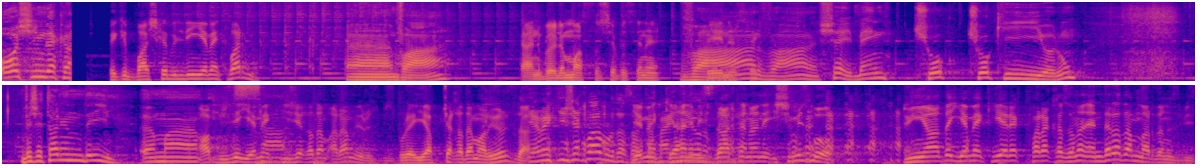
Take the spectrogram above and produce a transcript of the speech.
O şimdi kan- Peki başka bildiğin yemek var mı? Eee, var. Yani böyle Masterchef'e seni Var beğenirsek. var. Şey ben çok çok iyi yiyorum. Vejetaryen değil ama... Abi bize yemek Sa- yiyecek adam aramıyoruz. Biz burayı yapacak adam arıyoruz da. Yemek yiyecek var burada zaten. Yemek ben yani yiyorum. biz zaten hani işimiz bu. Dünyada yemek yiyerek para kazanan ender adamlardanız biz.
